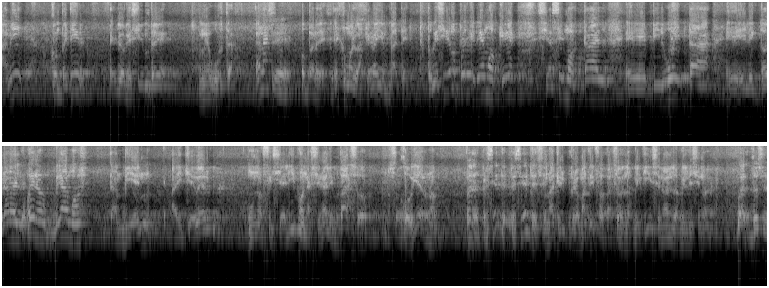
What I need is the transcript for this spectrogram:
A mí, competir es lo que siempre me gusta. ¿Ganás o perdés? Es como el básquet, no hay empate. Porque si después creemos que si hacemos tal eh, pirueta eh, electoral, bueno, veamos, también hay que ver un oficialismo nacional en paso. Sos gobierno. Bueno, el presidente es presidente. Macri, pero Macri fue a paso en 2015, no en el 2019. Bueno, entonces,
